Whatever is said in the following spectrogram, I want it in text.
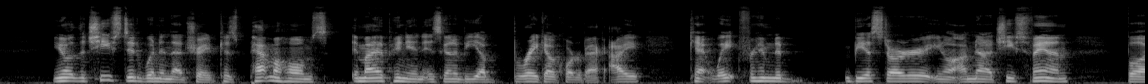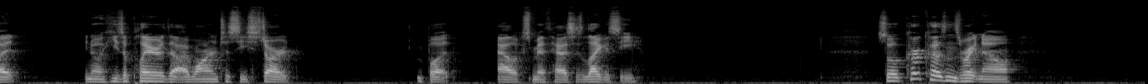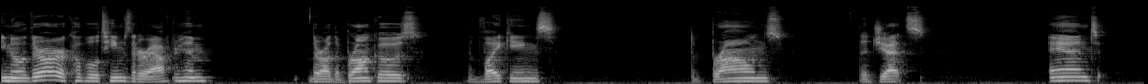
you know, the Chiefs did win in that trade because Pat Mahomes, in my opinion, is going to be a breakout quarterback. I can't wait for him to be a starter. You know, I'm not a Chiefs fan, but, you know, he's a player that I wanted to see start. But Alex Smith has his legacy. So, Kirk Cousins right now, you know, there are a couple of teams that are after him. There are the Broncos, the Vikings, the Browns, the Jets, and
